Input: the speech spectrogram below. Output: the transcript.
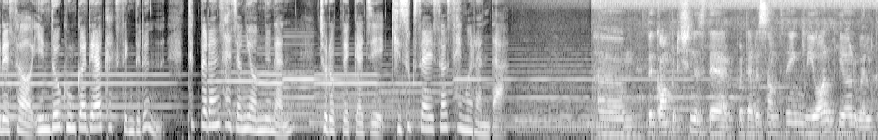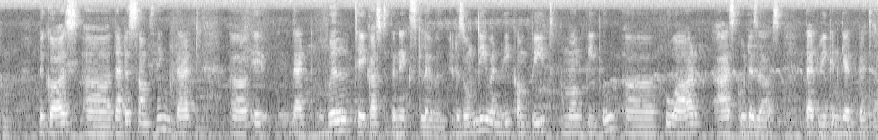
그래서 인도 공과대학 학생들은 특별한 사정이 없는 한 졸업 때까지 기숙사에서 생활한다. um, the competition is there, but that is something we all here welcome because uh, that is something that uh, it, that will take us to the next level. It is only when we compete among people uh, who are as good as us that we can get better.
